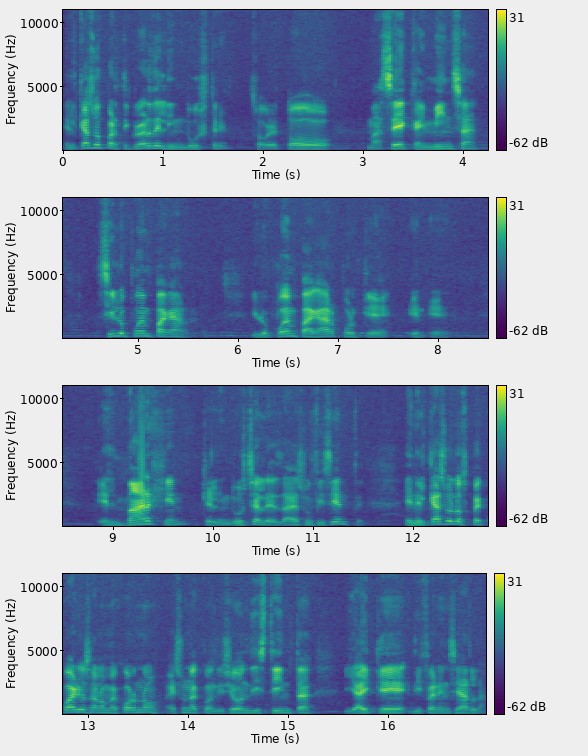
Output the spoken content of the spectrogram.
El caso particular de la industria, sobre todo Maseca y Minsa, sí lo pueden pagar. Y lo pueden pagar porque eh, el margen que la industria les da es suficiente. En el caso de los pecuarios a lo mejor no, es una condición distinta y hay que diferenciarla.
